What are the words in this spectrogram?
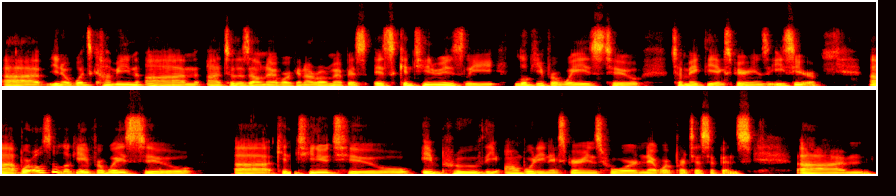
uh, you know what's coming on uh, to the Zelle network and our roadmap is is continuously looking for ways to to make the experience easier. Uh, we're also looking for ways to uh, continue to improve the onboarding experience for network participants. Um,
